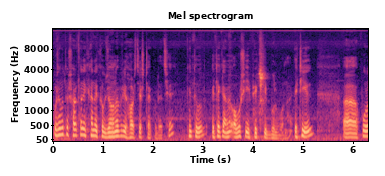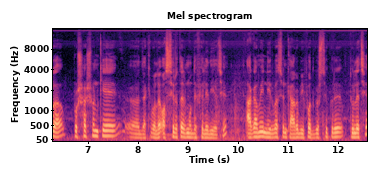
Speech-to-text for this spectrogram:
প্রথমত সরকার এখানে খুব জনপ্রিয় হওয়ার চেষ্টা করেছে কিন্তু এটাকে আমি অবশ্যই ইফেক্টিভ বলব না। এটি পুরো প্রশাসনকে যাকে বলে অস্থিরতার মধ্যে ফেলে দিয়েছে। আগামী নির্বাচনকে আরও বিপদগ্রস্ত করে তুলেছে।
